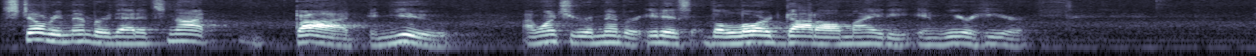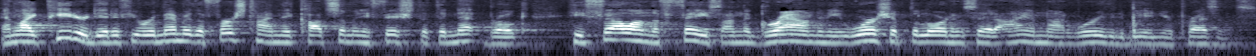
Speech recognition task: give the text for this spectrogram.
still remember that it's not God and you. I want you to remember it is the Lord God Almighty, and we're here. And like Peter did, if you remember the first time they caught so many fish that the net broke, he fell on the face, on the ground, and he worshiped the Lord and said, I am not worthy to be in your presence.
